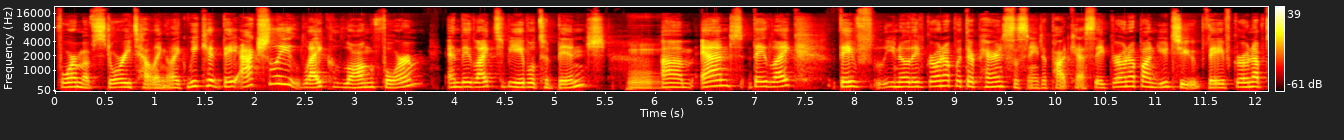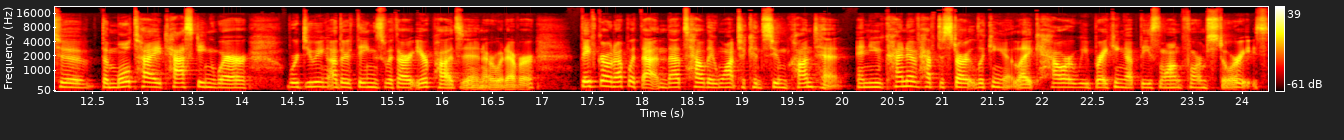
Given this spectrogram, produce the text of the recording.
form of storytelling. Like, we could, they actually like long form and they like to be able to binge. Mm. Um, and they like they've you know they've grown up with their parents listening to podcasts. They've grown up on youtube. They've grown up to the multitasking where we're doing other things with our earpods in or whatever. They've grown up with that and that's how they want to consume content. And you kind of have to start looking at like how are we breaking up these long form stories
